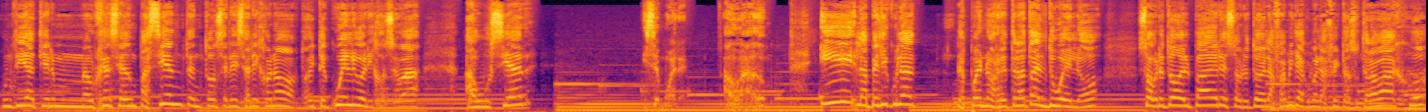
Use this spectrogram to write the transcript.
un día tiene una urgencia de un paciente, entonces le dice al hijo, no, hoy te cuelgo, el hijo se va a bucear y se muere, ahogado. Y la película después nos retrata el duelo, sobre todo del padre, sobre todo de la familia, cómo le afecta su trabajo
